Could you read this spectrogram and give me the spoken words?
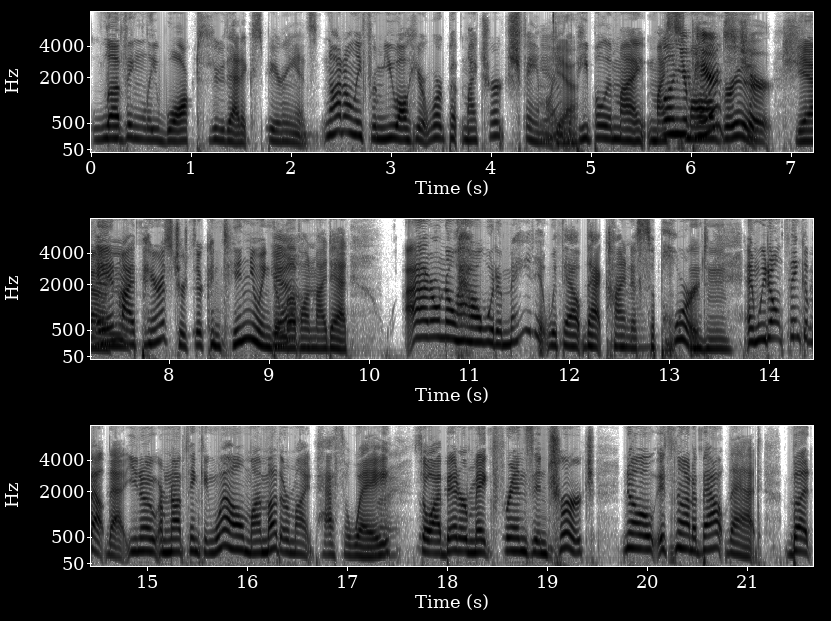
lovingly walked through that experience, not only from you all here at work, but my church family, Yeah. the people in my my well, in your small parents' group, church. Yeah. and mm-hmm. my parents' church. They're continuing to Yeah. love on my dad. I don't know how I would have made it without that kind of support. Mm-hmm. And we don't think about that. You know, I'm not thinking, well, my mother might pass away, Right. so I better make friends in church. No, it's not about that. But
